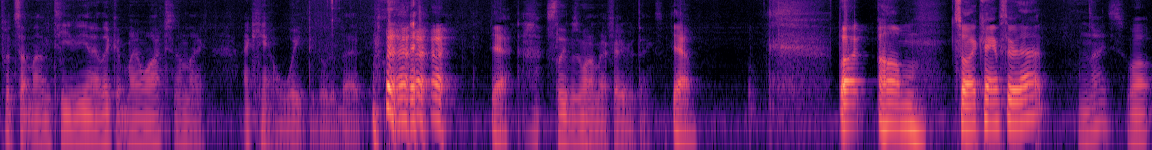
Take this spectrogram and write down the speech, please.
put something on TV, and I look at my watch and I'm like, I can't wait to go to bed. Yeah, Sleep is one of my favorite things. yeah. But um, so I came through that. Nice. Well,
